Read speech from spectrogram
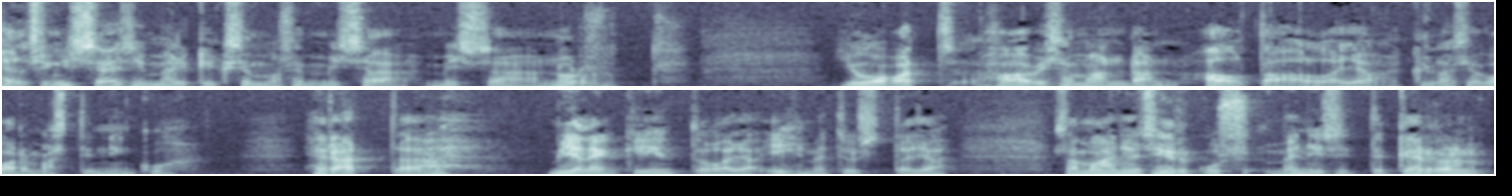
Helsingissä esimerkiksi semmoisen, missä, missä norsut juovat Haavisamandan altaalla ja kyllä se varmasti niin kuin herättää mielenkiintoa ja ihmetystä ja samainen sirkus meni sitten kerran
